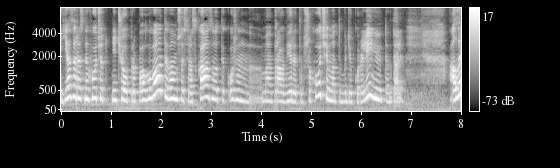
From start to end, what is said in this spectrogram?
я зараз не хочу тут нічого пропагувати, вам щось розказувати. Кожен має право вірити в що хоче, мати будь-яку релігію і так далі. Але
